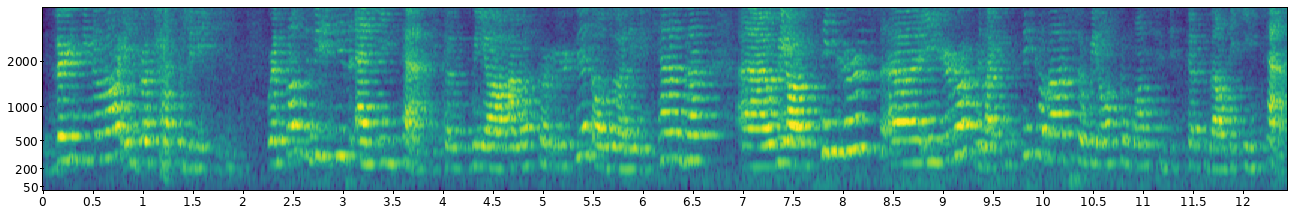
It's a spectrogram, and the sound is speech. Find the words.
It's very similar, it's responsibilities. Responsibilities and intent, because we are, I'm also European, although I live in Canada. Uh, we are thinkers uh, in Europe, we like to think a lot, so we also want to discuss about the intent.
